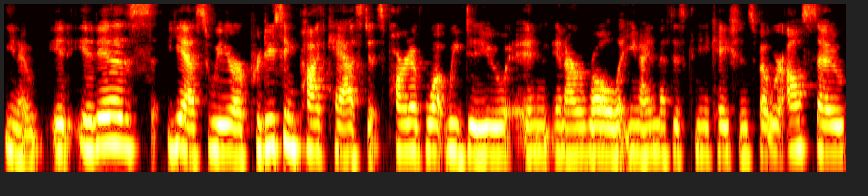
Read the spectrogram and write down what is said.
you know it, it is yes we are producing podcast it's part of what we do in in our role at united methodist communications but we're also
